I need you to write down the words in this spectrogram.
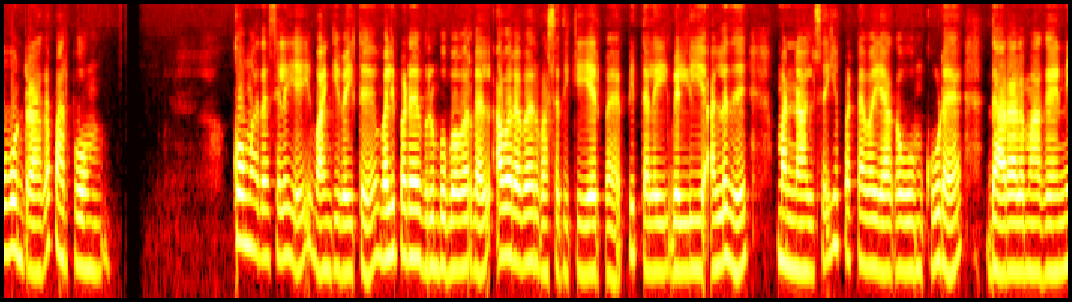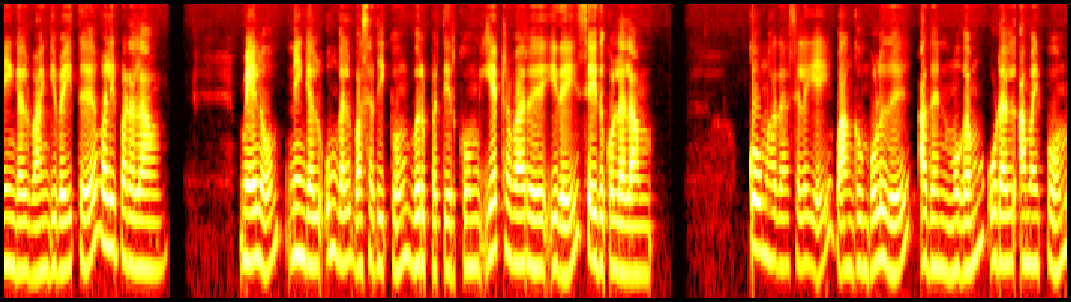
ஒவ்வொன்றாக பார்ப்போம். கோமாத சிலையை வாங்கி வைத்து வழிபட விரும்புபவர்கள் அவரவர் வசதிக்கு ஏற்ப பித்தளை வெள்ளி அல்லது மண்ணால் செய்யப்பட்டவையாகவும் கூட தாராளமாக நீங்கள் வாங்கி வைத்து வழிபடலாம். மேலும் நீங்கள் உங்கள் வசதிக்கும் விருப்பத்திற்கும் ஏற்றவாறு இதை செய்து கொள்ளலாம். கோமாதா சிலையை வாங்கும் பொழுது அதன் முகம் உடல் அமைப்பும்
